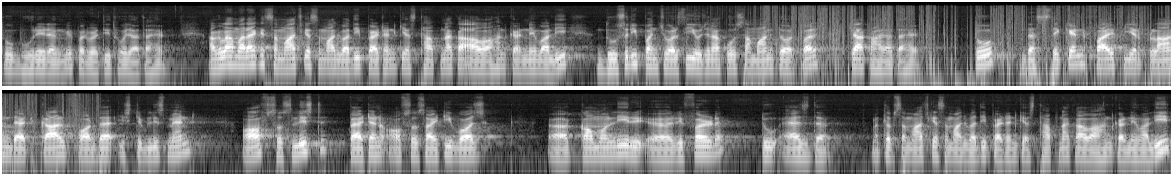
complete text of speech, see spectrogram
तो भूरे रंग में परिवर्तित हो जाता है। अगला हमारा है कि समाज के समाजवादी पैटर्न की स्थापना का आवाहन करने वाली दूसरी पंचवर्षीय योजना को सामान्य तौर पर क्या कहा जाता है? तो the second five year plan that called for the establishment of socialist pattern of society was commonly referred to as the मतलब समाज के समाजवादी पैटर्न की स्थापना का आह्वान करने वाली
